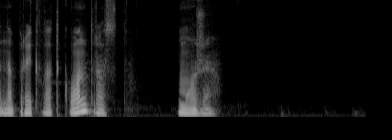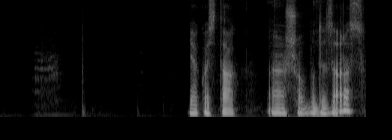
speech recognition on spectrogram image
наприклад, контраст. Може. Якось так. А Що буде зараз?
